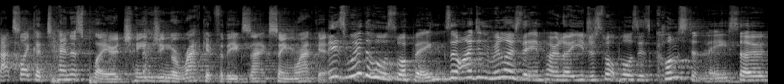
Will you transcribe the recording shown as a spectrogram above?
That's like a tennis player changing a racket for the exact same racket. It's weird the horse swapping. So I didn't realise that in polo you just swap horses constantly. So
